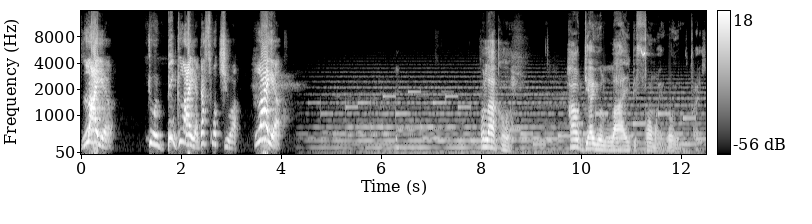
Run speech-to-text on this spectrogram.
Liar! You're a big liar. That's what you are. Liar! Olako, how dare you lie before my royal presence?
